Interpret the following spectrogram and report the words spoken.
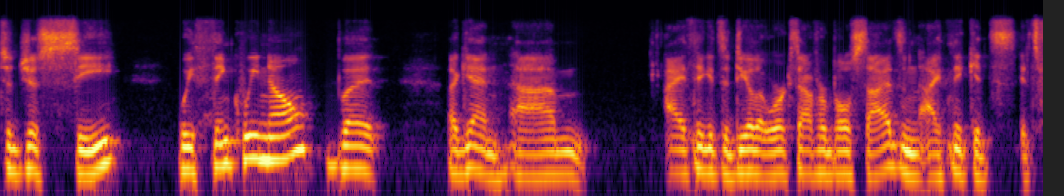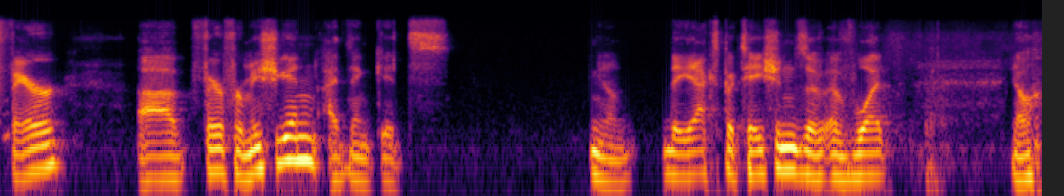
to just see. We think we know, but again, um, I think it's a deal that works out for both sides, and I think it's it's fair, uh, fair for Michigan. I think it's you know the expectations of, of what you know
